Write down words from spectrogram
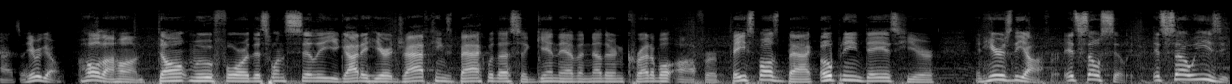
All right, so here we go. Hold on, hold on. Don't move forward. This one's silly. You got to hear it. DraftKings back with us again. They have another incredible offer. Baseball's back. Opening day is here. And here's the offer. It's so silly. It's so easy.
